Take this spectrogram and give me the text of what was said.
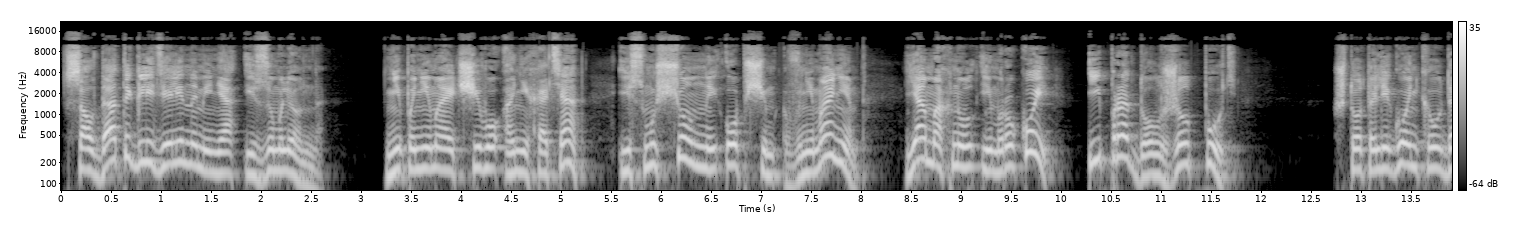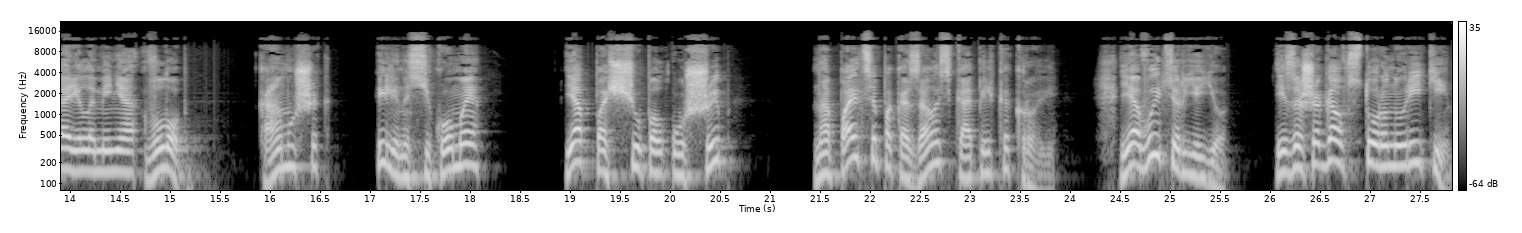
солдаты глядели на меня изумленно. Не понимая, чего они хотят, и смущенный общим вниманием, я махнул им рукой и продолжил путь. Что-то легонько ударило меня в лоб. Камушек или насекомое. Я пощупал ушиб, на пальце показалась капелька крови. Я вытер ее и зашагал в сторону реки,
